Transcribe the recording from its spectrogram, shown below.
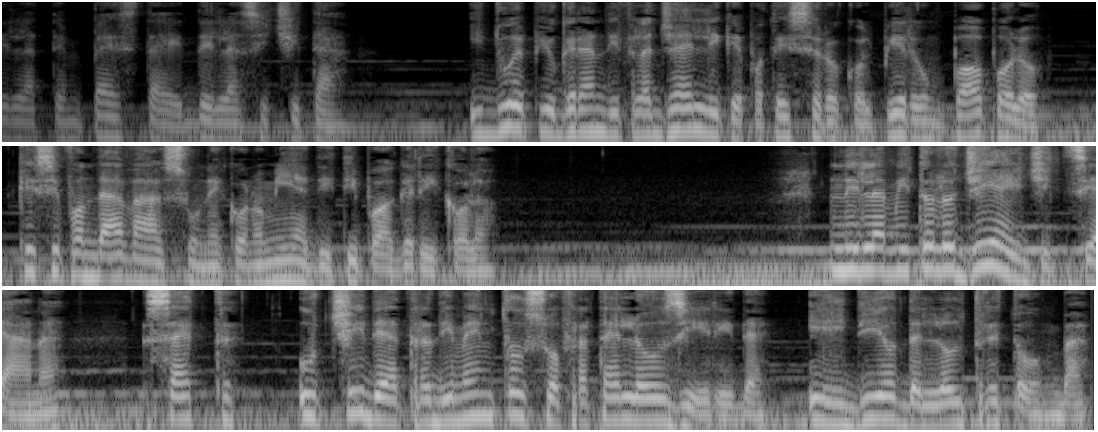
della tempesta e della siccità, i due più grandi flagelli che potessero colpire un popolo che si fondava su un'economia di tipo agricolo. Nella mitologia egiziana, Set uccide a tradimento suo fratello Osiride, il dio dell'oltretomba,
